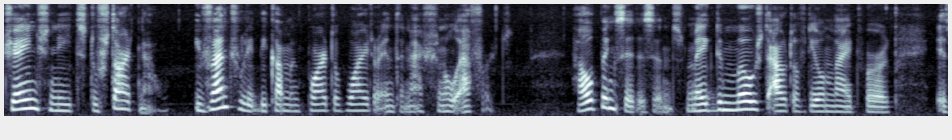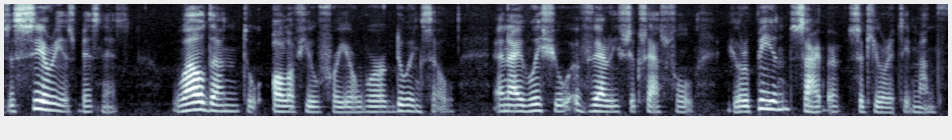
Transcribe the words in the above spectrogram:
Change needs to start now, eventually becoming part of wider international efforts. Helping citizens make the most out of the online world is a serious business. Well done to all of you for your work doing so. And I wish you a very successful European Cyber Security Month.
